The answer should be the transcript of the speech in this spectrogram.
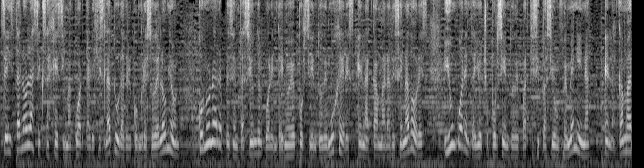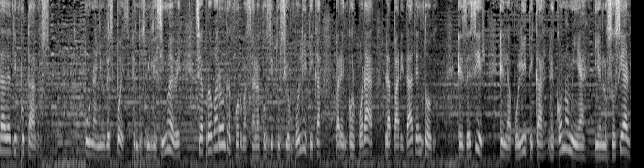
se instaló la 64 legislatura del Congreso de la Unión con una representación del 49% de mujeres en la Cámara de Senadores y un 48% de participación femenina en la Cámara de Diputados. Un año después, en 2019, se aprobaron reformas a la Constitución Política para incorporar la paridad en todo, es decir, en la política, la economía y en lo social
